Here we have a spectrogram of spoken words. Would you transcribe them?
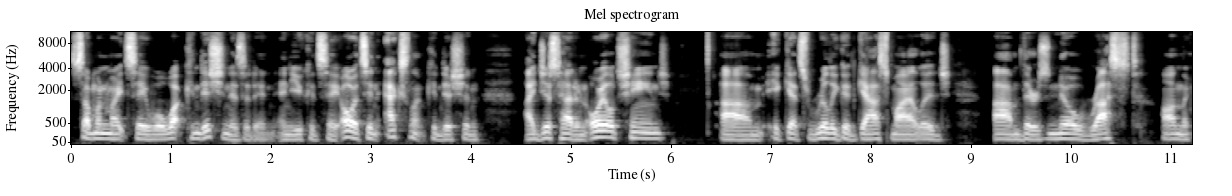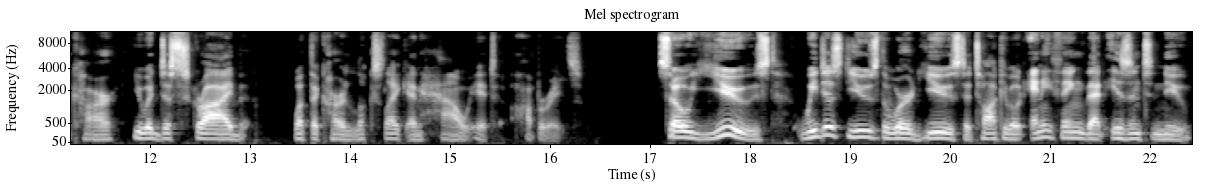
someone might say, Well, what condition is it in? And you could say, Oh, it's in excellent condition. I just had an oil change. Um, it gets really good gas mileage. Um, there's no rust on the car, you would describe what the car looks like and how it operates. So, used, we just use the word used to talk about anything that isn't new.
